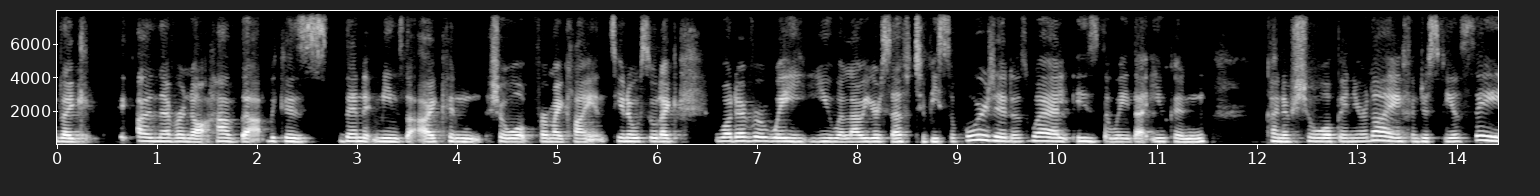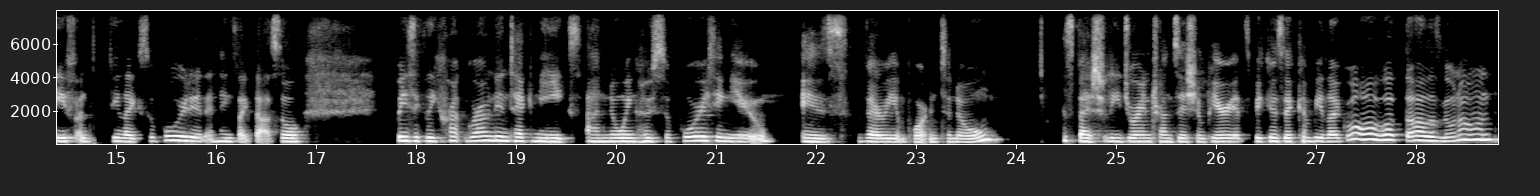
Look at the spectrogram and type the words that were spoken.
like I'll never not have that because then it means that I can show up for my clients, you know. So, like, whatever way you allow yourself to be supported as well is the way that you can kind of show up in your life and just feel safe and feel like supported and things like that. So, basically, grounding techniques and knowing who's supporting you is very important to know especially during transition periods because it can be like oh what the hell is going on?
